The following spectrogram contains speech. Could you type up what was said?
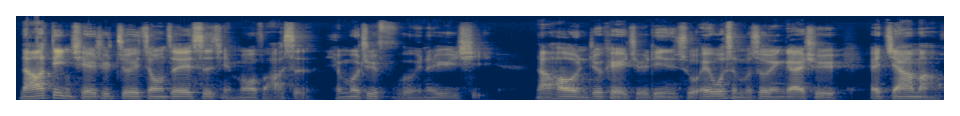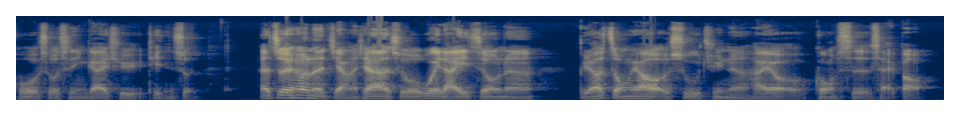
然后定期的去追踪这些事情有没有发生，有没有去符合你的预期。然后你就可以决定说，诶，我什么时候应该去诶加码，或者说是应该去停损。那最后呢，讲一下说未来一周呢比较重要的数据呢，还有公司的财报。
